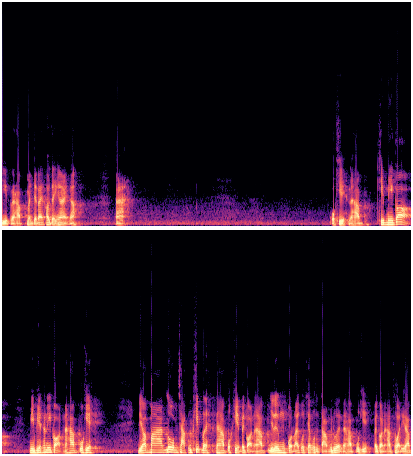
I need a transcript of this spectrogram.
อีกนะครับ มันจะได้เข้าใจง่ายนะ อะ โอเคนะครับ คลิปนี้ก็มีเพียงเท่านี้ก่อนนะครับ โอเค เดี๋ยวมารวมฉากทุกคลิปเลยนะครับ โอเค ไปก่อนนะครับ อย่าลืมกดไลค์ กดแชร์ กดติดตามไปด้วยนะครับ โอเค ไปก่อนนะครับ สวัสดีครับ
